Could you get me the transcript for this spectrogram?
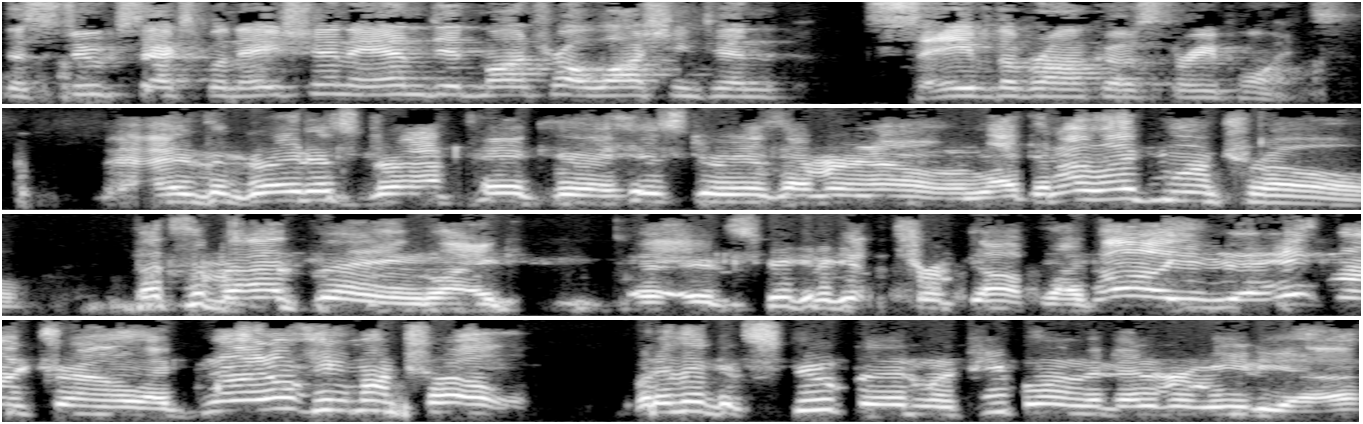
the Stukes explanation? And did Montrell Washington save the Broncos three points. The greatest draft pick history has ever known. Like, and I like Montrell. That's the bad thing. Like, it's speaking of getting tripped up, like, oh, you hate Montrell. Like, no, I don't hate Montrell. But I think it's stupid when people in the Denver media,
